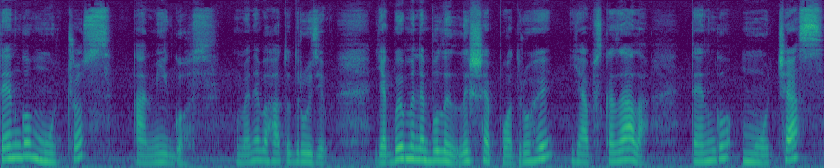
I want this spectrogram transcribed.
Tengo muchos amigos. У мене багато друзів. Якби в мене були лише подруги, я б сказала Tengo muchas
